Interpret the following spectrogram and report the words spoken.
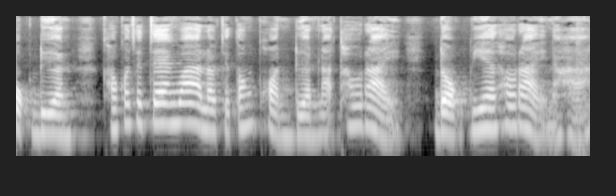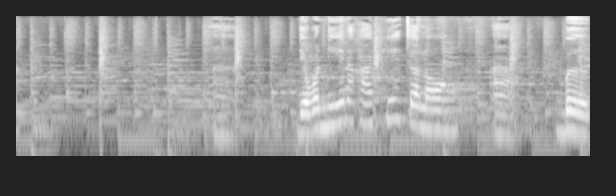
6 เดือน เขาก็จะแจ้งว่าเราจะต้องผ่อนเดือนละเท่าไหร่ ดอกเบี้ยเท่าไหร่นะคะ เดี๋ยววันนี้นะคะพี่จะลอง เบิก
